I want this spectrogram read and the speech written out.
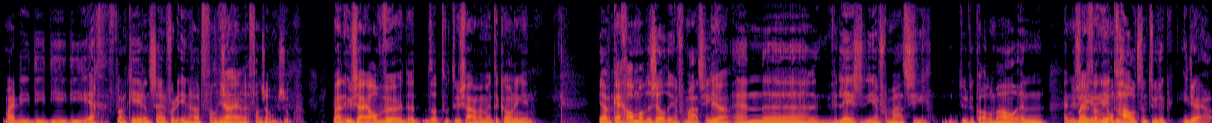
maar die, die, die, die echt flankerend zijn voor de inhoud van zo'n ja, ja. van zo'n bezoek. Maar u zei al we, dat, dat doet u samen met de koningin. Ja, we krijgen allemaal dezelfde informatie. Ja. En uh, we lezen die informatie natuurlijk allemaal. En, en u maar je, onthoudt natuurlijk ieder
